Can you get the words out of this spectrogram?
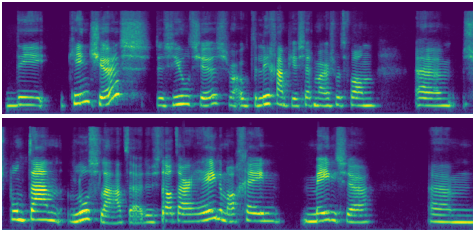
die kindjes, de zieltjes, maar ook de lichaampjes, zeg maar, een soort van ehm, spontaan loslaten. Dus dat daar helemaal geen medische ehm,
